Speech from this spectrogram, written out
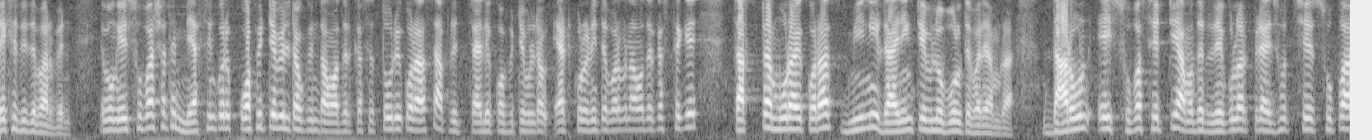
রেখে দিতে পারবেন। এবং এই সোফার সাথে ম্যাচিং করে কফি টেবিলটাও কিন্তু আমাদের কাছে তৈরি করা আছে। আপনি চাইলে কফি টেবিলটাও অ্যাড করে নিতে পারবেন আমাদের কাছ থেকে। চারটা মুড়াই করা মিনি ডাইনিং টেবিলও বলতে পারি আমরা। দারুণ এই সোফা সেটটি আমাদের রেগুলার প্রাইস হচ্ছে সোফা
